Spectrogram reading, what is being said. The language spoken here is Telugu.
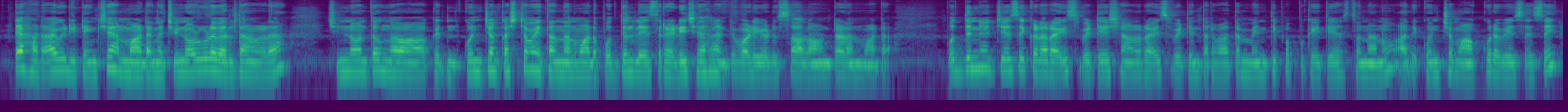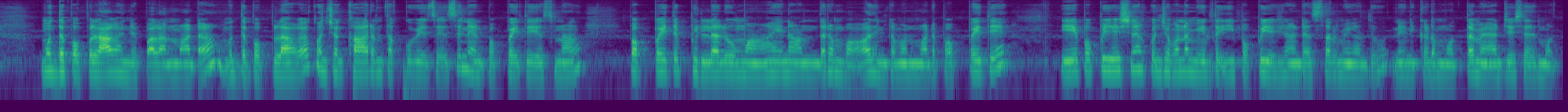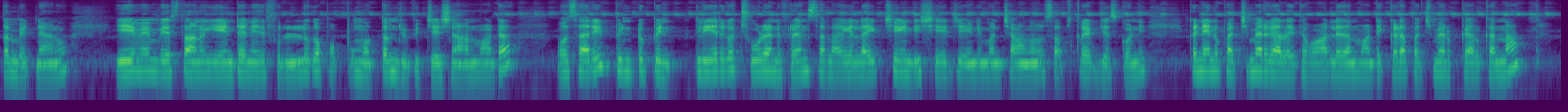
అంటే హడావిడి టెన్షన్ అనమాట ఇంకా చిన్నోడు కూడా వెళ్తాను కదా. చిన్నోంతో ఇంకా కొంచెం కష్టమవుతుంది అనమాట పొద్దున్న లేసి రెడీ చేయాలంటే వాడు ఏడుస్తూ అలా ఉంటాడనమాట పొద్దున్నే వచ్చేసి ఇక్కడ రైస్ పెట్టేసాను రైస్ పెట్టిన తర్వాత మెంతి పప్పుకి అయితే వేస్తున్నాను. అది కొంచెం ఆకుకూర వేసేసి ముద్దపప్పు లాగా అని చెప్పాలన్నమాట. ముద్దపప్పు లాగా కొంచెం కారం తక్కువ వేసేసి నేను పప్పు అయితే వేస్తున్నాను. పప్పు అయితే పిల్లలు మా ఆయన అందరం బాగా తింటాం అనమాట పప్పు అయితే ఏ పప్పు చేసినా కొంచెమన్నా మిగిలితే ఈ పప్పు చేసినా అంటే అస్సలు మిగలదు. నేను ఇక్కడ మొత్తం యాడ్ చేసేది మొత్తం పెట్టినాను. ఏమేమి వేస్తాను ఏంటి అనేది ఫుల్గా పప్పు మొత్తం చూపించేసాను అనమాట ఓసారి పిన్ టు పిన్ క్లియర్గా చూడండి ఫ్రెండ్స్. అలాగే లైక్ చేయండి షేర్ చేయండి. మన ఛానల్ సబ్స్క్రైబ్ చేసుకోండి. ఇక్కడ నేను పచ్చిమిరకాయలు అయితే వాడలేదనమాట ఇక్కడ పచ్చిమిరపకాయల కన్నా.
